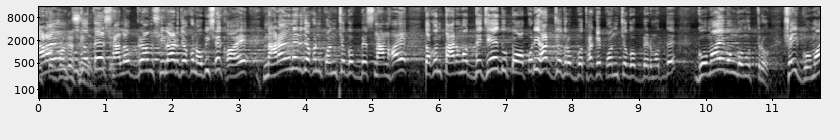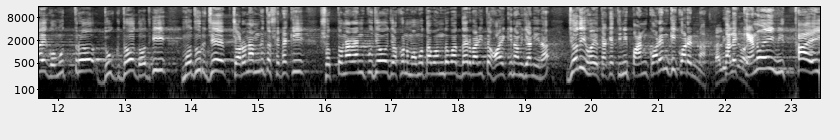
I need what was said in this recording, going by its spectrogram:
নারায়ণ পুজোতে শালগ্রাম শিলার যখন অভিষেক হয় নারায়ণের যখন পঞ্চগব্যে স্নান হয় তখন তার মধ্যে যে দুটো অপরিহার্য দ্রব্য থাকে পঞ্চগব্যের মধ্যে গোময় এবং গোমূত্র। সেই গোময় গোমূত্র দুগ্ধ দধি মধুর যে চরণামৃত সেটা কি সত্যনারায়ণ পুজো যখন মমতা বন্দ্যোপাধ্যায়ের বাড়িতে হয় কিনা আমি জানি না। যদি হয়ে থাকে তিনি পান করেন কি করেন না? তাহলে কেন এই মিথ্যা এই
